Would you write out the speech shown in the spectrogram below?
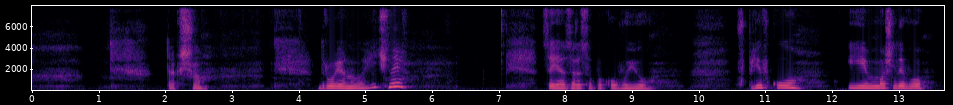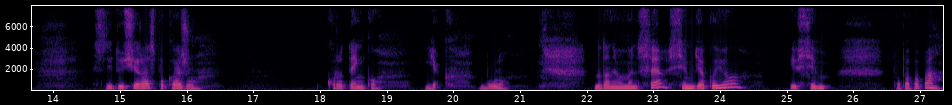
Так що другий аналогічний. Це я зараз упаковую в плівку і, можливо, в слідуючий раз покажу коротенько, як було. На даний момент все. Всім дякую і всім па-па-па-па.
